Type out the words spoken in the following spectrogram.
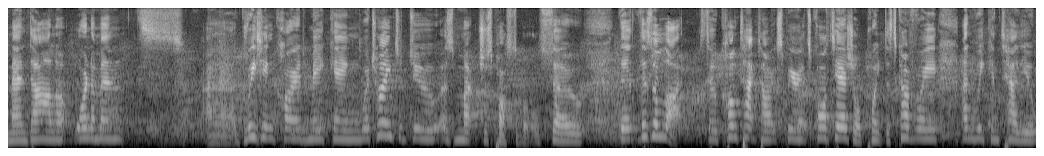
mandala ornaments, uh, greeting card making. We're trying to do as much as possible. So the, there's a lot. So contact our experience concierge or point discovery, and we can tell you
